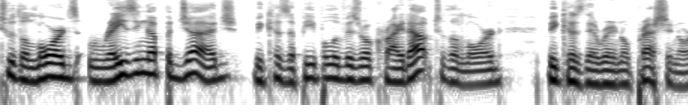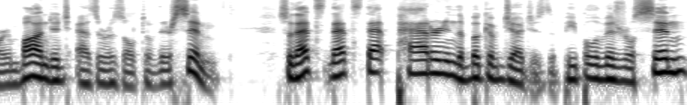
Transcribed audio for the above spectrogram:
to the Lord's raising up a judge because the people of Israel cried out to the Lord because they were in oppression or in bondage as a result of their sin. So that's that's that pattern in the book of Judges. The people of Israel sin,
